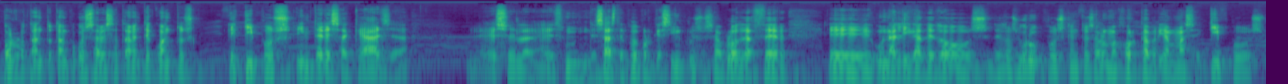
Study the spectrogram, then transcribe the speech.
por lo tanto, tampoco se sabe exactamente cuántos equipos interesa que haya. Es, es un desastre pues, porque si incluso se habló de hacer eh, una liga de dos, de dos grupos, que entonces a lo mejor cabrían más equipos.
